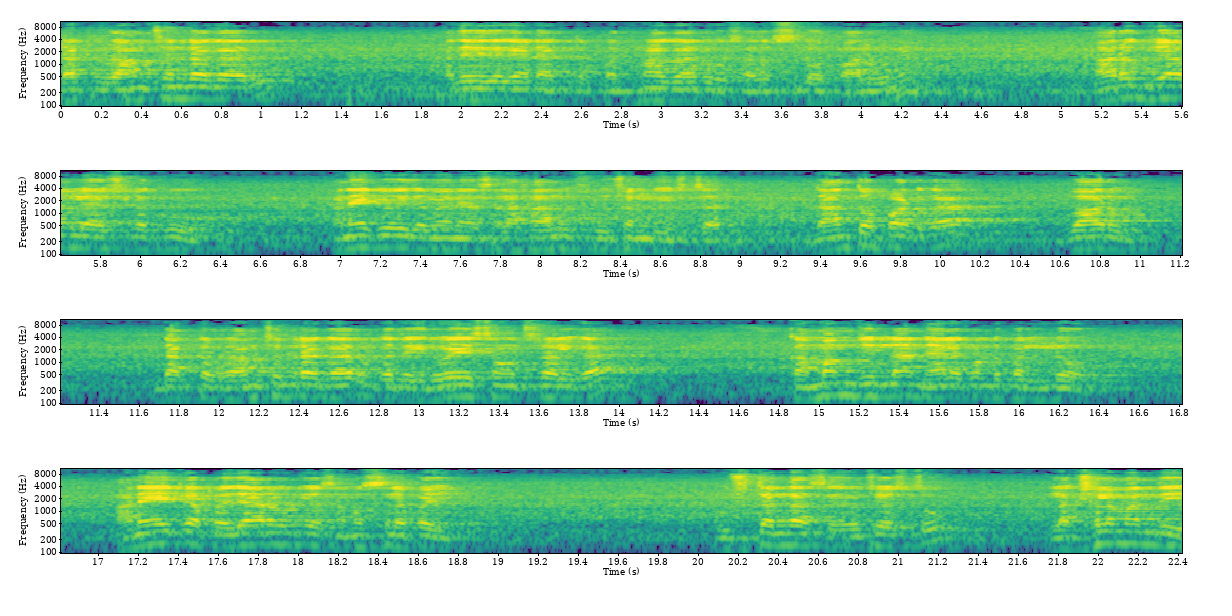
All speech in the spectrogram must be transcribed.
Doctor Ramachandra గారు అదేవిధంగా డాక్టర్ పద్మ గారు సదస్సులో పాల్గొని ఆరోగ్యాభిలాషులకు అనేక విధమైన సలహాలు సూచనలు ఇస్తారు. దాంతోపాటుగా వారు డాక్టర్ రామచంద్ర గారు గత ఇరవై సంవత్సరాలుగా ఖమ్మం జిల్లా నేలకొండపల్లిలో అనేక ప్రజారోగ్య సమస్యలపై ఉచితంగా సేవ చేస్తూ లక్షల మంది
